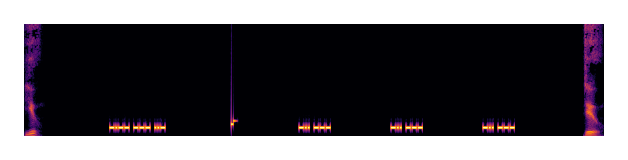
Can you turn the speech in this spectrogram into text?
You. Do.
